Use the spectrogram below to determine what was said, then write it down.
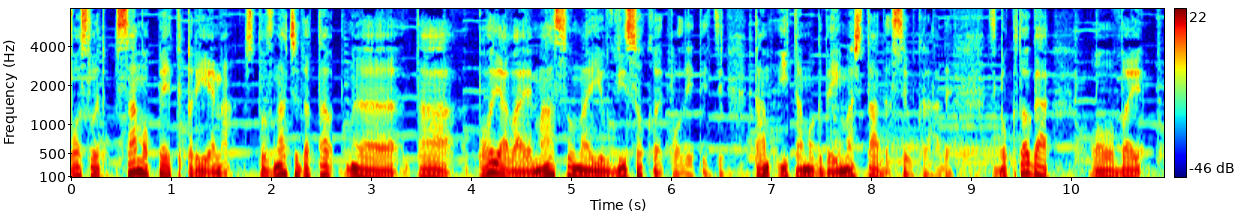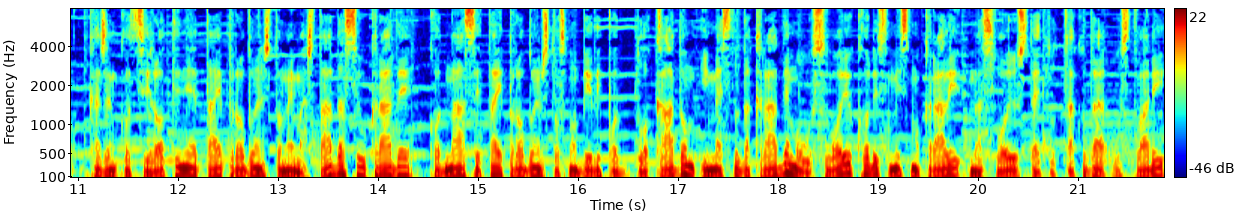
posle samo pet prijema, što znači da ta, e, ta pojava je masovna i u visokoj politici, tam i tamo gde ima šta da se ukrade. Zbog toga, ovaj, kažem, kod sirotinje je taj problem što nema šta da se ukrade, kod nas je taj problem što smo bili pod blokadom i mesto da krademo u svoju korist, mi smo krali na svoju štetu. Tako da, u stvari,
